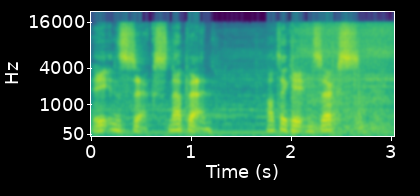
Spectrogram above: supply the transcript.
Eight and six. Not bad. I'll take eight and six.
